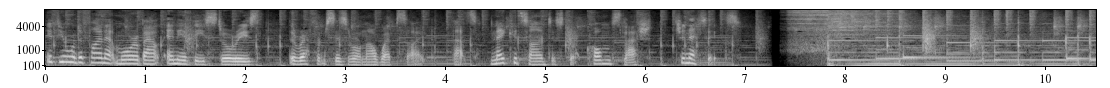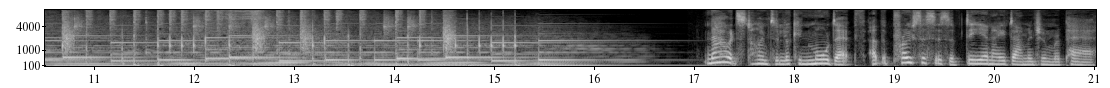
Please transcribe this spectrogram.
If you want to find out more about any of these stories, the references are on our website. That's nakedscientist.com/genetics. Now it's time to look in more depth at the processes of DNA damage and repair.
